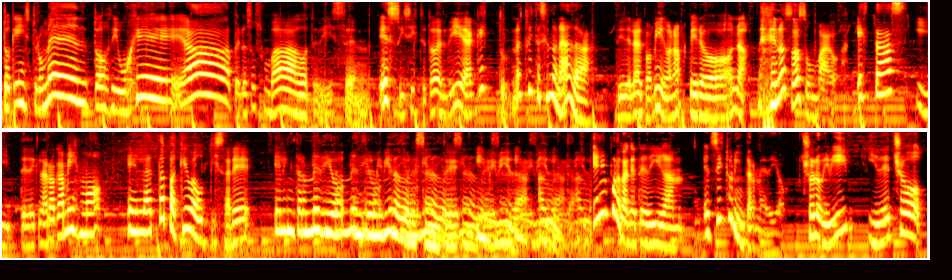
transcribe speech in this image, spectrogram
toqué instrumentos, dibujé, ah, pero sos un vago, te dicen. Eso hiciste todo el día, ¿qué tú? No estuviste haciendo nada literal tu amigo, ¿no? Pero no, no sos un vago. Estás, y te declaro acá mismo, en la etapa que bautizaré el intermedio, entre mi vida adolescente, y mi vida, adulta. Y no importa que te digan, existe un intermedio. Yo lo viví y de hecho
